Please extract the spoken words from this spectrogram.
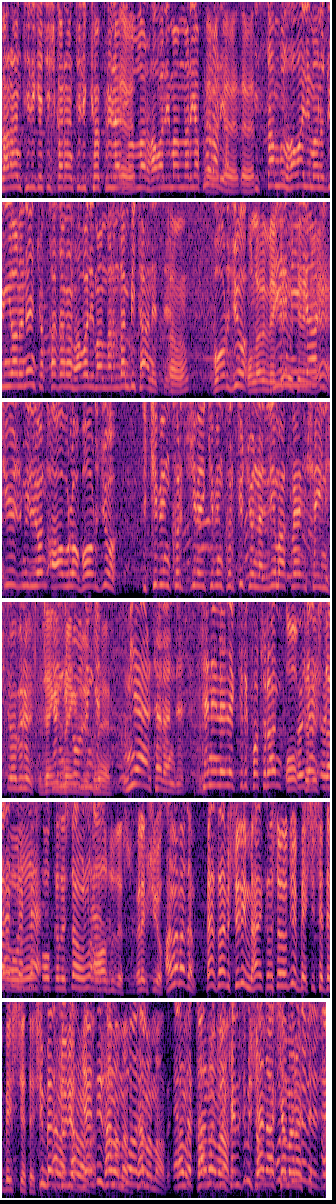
garantili geçiş garantili köprüler, Evet. yollar, havalimanları yapıyorlar Evet, ya. evet, evet. İstanbul Havalimanı dünyanın en çok kazanan havalimanlarından bir tanesi. Tamam. Borcu Onların 1 vergileri milyar öteleniyor, he. 200 milyon avro borcu. 2042 ve 2043 yönünden Limak ve şeyin işte öbürü. Cengiz Holding'in. diyorsun, evet. Niye ertelendi? Senin elektrik faturan O öde, Kılıçdaroğlu'nun ödenmese. o Kılıçdaroğlu'nun ağzıdır. Öyle bir şey yok. Anlamadım. Ben sana bir söyleyeyim mi? Hani Kılıçdaroğlu diyor beşli çete beşli çete. Şimdi ben Tamam, söylüyorum. tamam Geldiği abi, zaman tamam bu abi, adam tamam abi, elinde tamam, kafa tamam abi. kendisi mi Sen çalışacak? akşam O da birine araştır. verecek.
